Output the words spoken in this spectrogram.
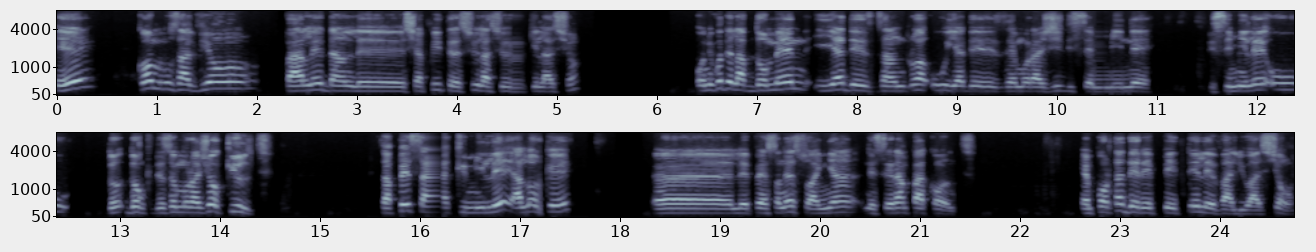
Et comme nous avions parlé dans le chapitre sur la circulation, au niveau de l'abdomen, il y a des endroits où il y a des hémorragies disséminées, disséminées ou donc des hémorragies occultes. Ça peut s'accumuler alors que euh, le personnel soignant ne se rend pas compte important de répéter l'évaluation.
